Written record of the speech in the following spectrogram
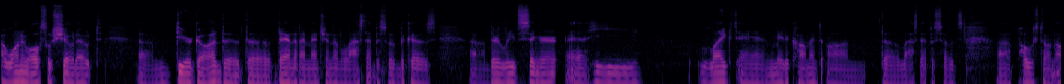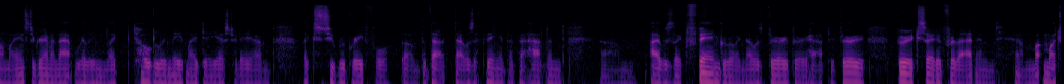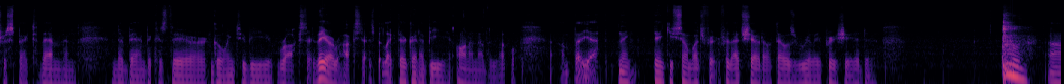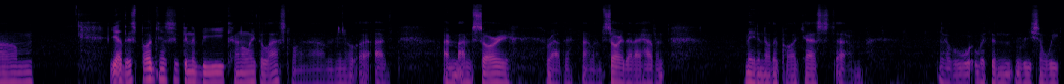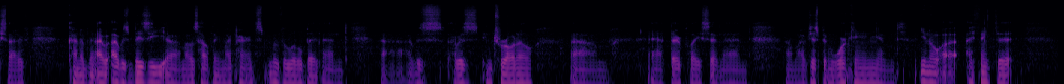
I want to also shout out um, Dear God, the the band that I mentioned in the last episode, because uh, their lead singer uh, he liked and made a comment on the last episode's uh, post on, on my Instagram, and that really like totally made my day yesterday. I'm like super grateful um, that, that that was a thing and that that happened. Um, I was like fangirling. I was very very happy, very very excited for that, and um, much respect to them and, and their band because they are going to be rock stars. They are rock stars, but like they're gonna be on another level. Um, but yeah, thank thank you so much for for that shout out. That was really appreciated. um, yeah, this podcast is gonna be kind of like the last one. Um, you know, I, I've I'm I'm sorry, rather I'm, I'm sorry that I haven't made another podcast. Um, you know, w- within recent weeks, I've kind of been. I, I was busy. Um, I was helping my parents move a little bit, and uh, I was I was in Toronto um, at their place, and then um, I've just been working, and you know, I, I think that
